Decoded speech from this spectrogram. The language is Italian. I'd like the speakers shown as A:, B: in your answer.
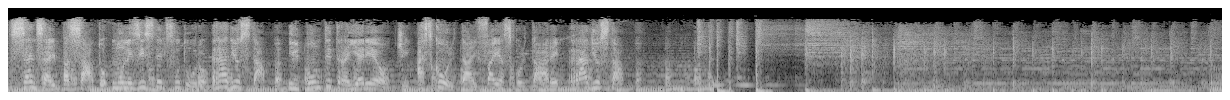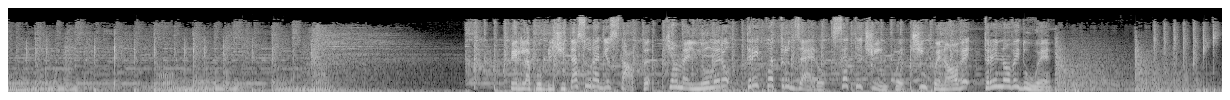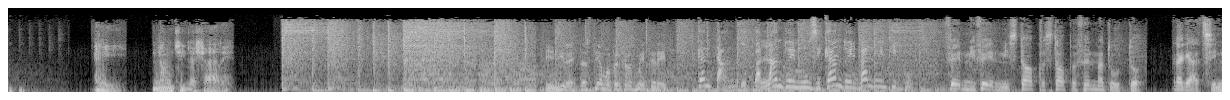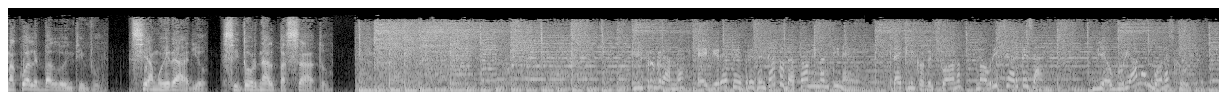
A: Senza il passato non esiste il futuro. Radio Stop, il ponte tra ieri e oggi. Ascolta e fai ascoltare Radio Stop. Per la pubblicità su Radio Stop chiama il numero 340 75 59 392.
B: Ehi, non ci lasciare.
C: In diretta stiamo per trasmettere
A: Cantando, ballando e musicando il ballo in tv.
D: Fermi, fermi, stop, stop, ferma tutto. Ragazzi, ma quale ballo in tv? Siamo in radio, si torna al passato.
E: Programma è diretto e presentato da Tony Mantineo. Tecnico del suono Maurizio Artesani. Vi auguriamo un buon ascolto.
